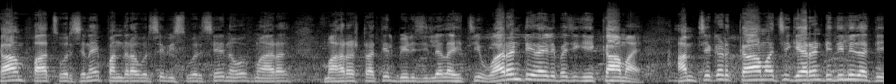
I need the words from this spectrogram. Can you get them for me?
काम पाच वर्ष नाही पंधरा वर्ष वीस वर्षे नव महारा महाराष्ट्रातील बीड जिल्ह्याला ह्याची वॉरंटी राहिली पाहिजे की हे काम आहे. आमच्याकडं कामाची गॅरंटी दिली जाते.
